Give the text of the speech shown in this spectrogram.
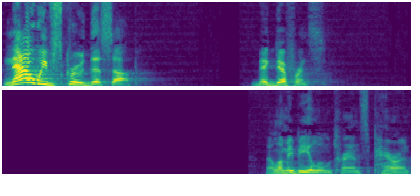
now we've screwed this up. Big difference. Now, let me be a little transparent.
